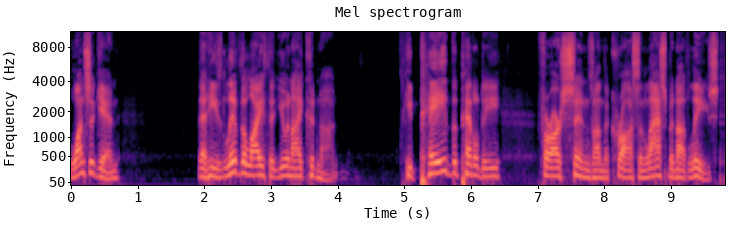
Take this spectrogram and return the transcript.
once again that he lived the life that you and I could not. He paid the penalty for our sins on the cross. And last but not least,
